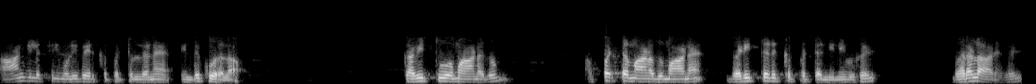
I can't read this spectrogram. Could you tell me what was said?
ஆங்கிலத்தில் மொழிபெயர்க்கப்பட்டுள்ளன என்று கூறலாம். கவித்துவமானதும் அப்பட்டமானதுமான வெடித்தெடுக்கப்பட்ட நினைவுகள் வரலாறுகள்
